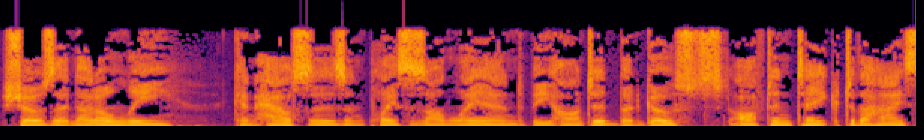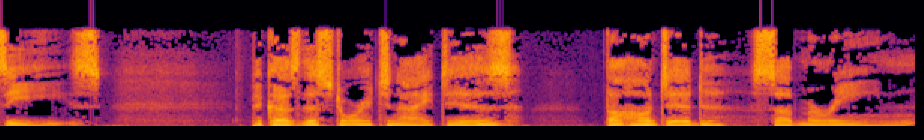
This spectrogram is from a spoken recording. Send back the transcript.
shows that not only can houses and places on land be haunted, but ghosts often take to the high seas. Because this story tonight is The Haunted Submarine.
